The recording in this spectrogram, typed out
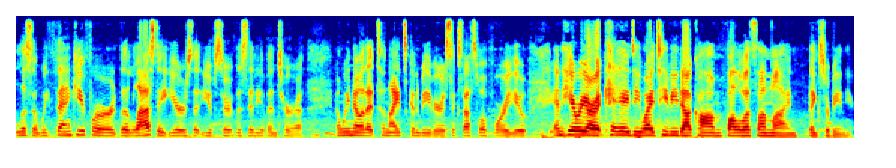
listen, we thank you for the last eight years that you've served the city of Ventura. And we know that tonight's going to be very successful for you. And here we are at kadytv.com. Follow us online. Thanks for being here.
